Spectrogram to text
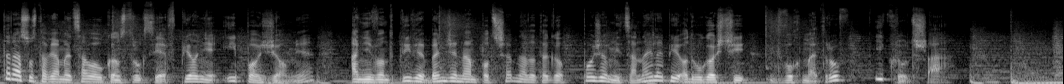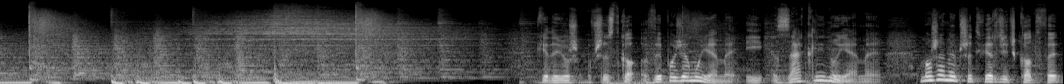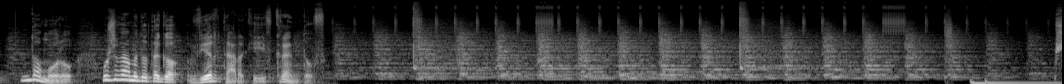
Teraz ustawiamy całą konstrukcję w pionie i poziomie, a niewątpliwie będzie nam potrzebna do tego poziomica, najlepiej o długości 2 metrów i krótsza. Kiedy już wszystko wypoziomujemy i zaklinujemy, możemy przytwierdzić kotwy do muru. Używamy do tego wiertarki i wkrętów.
